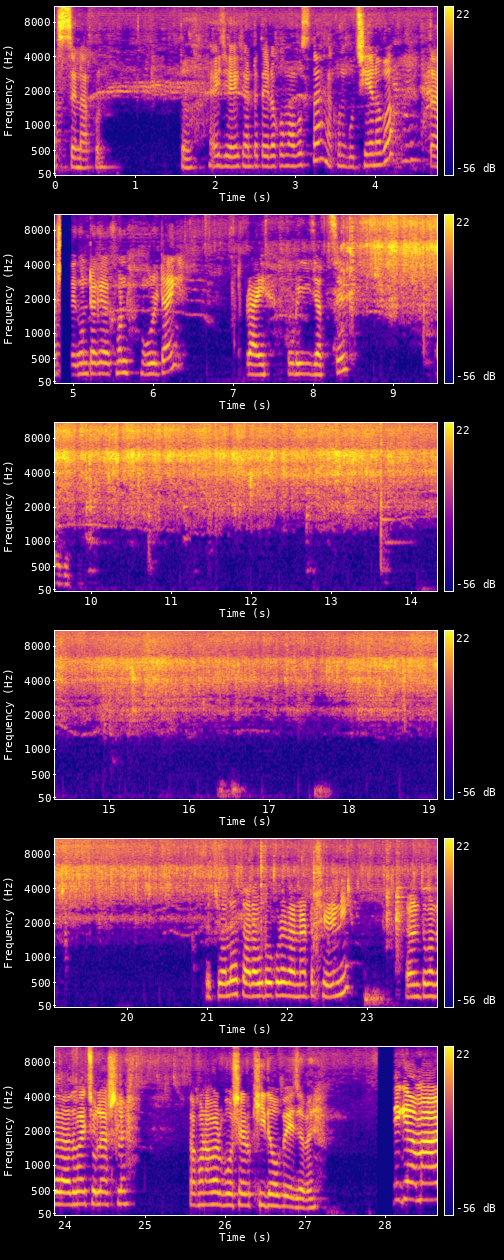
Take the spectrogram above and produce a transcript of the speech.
আসছে না এখন। তো এই যে এইখানটাতে এরকম অবস্থা এখন গুছিয়ে নেব। তা বেগুনটাকে এখন উল্টাই প্রায় পড়েই যাচ্ছে। তো চলো তাড়াহুড়ো করে রান্নাটা সেরে নিই। কারণ তোমাদের দাদাভাই চলে আসলে, তখন আবার বসে খিদেও পেয়ে যাবে। এদিকে আমার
